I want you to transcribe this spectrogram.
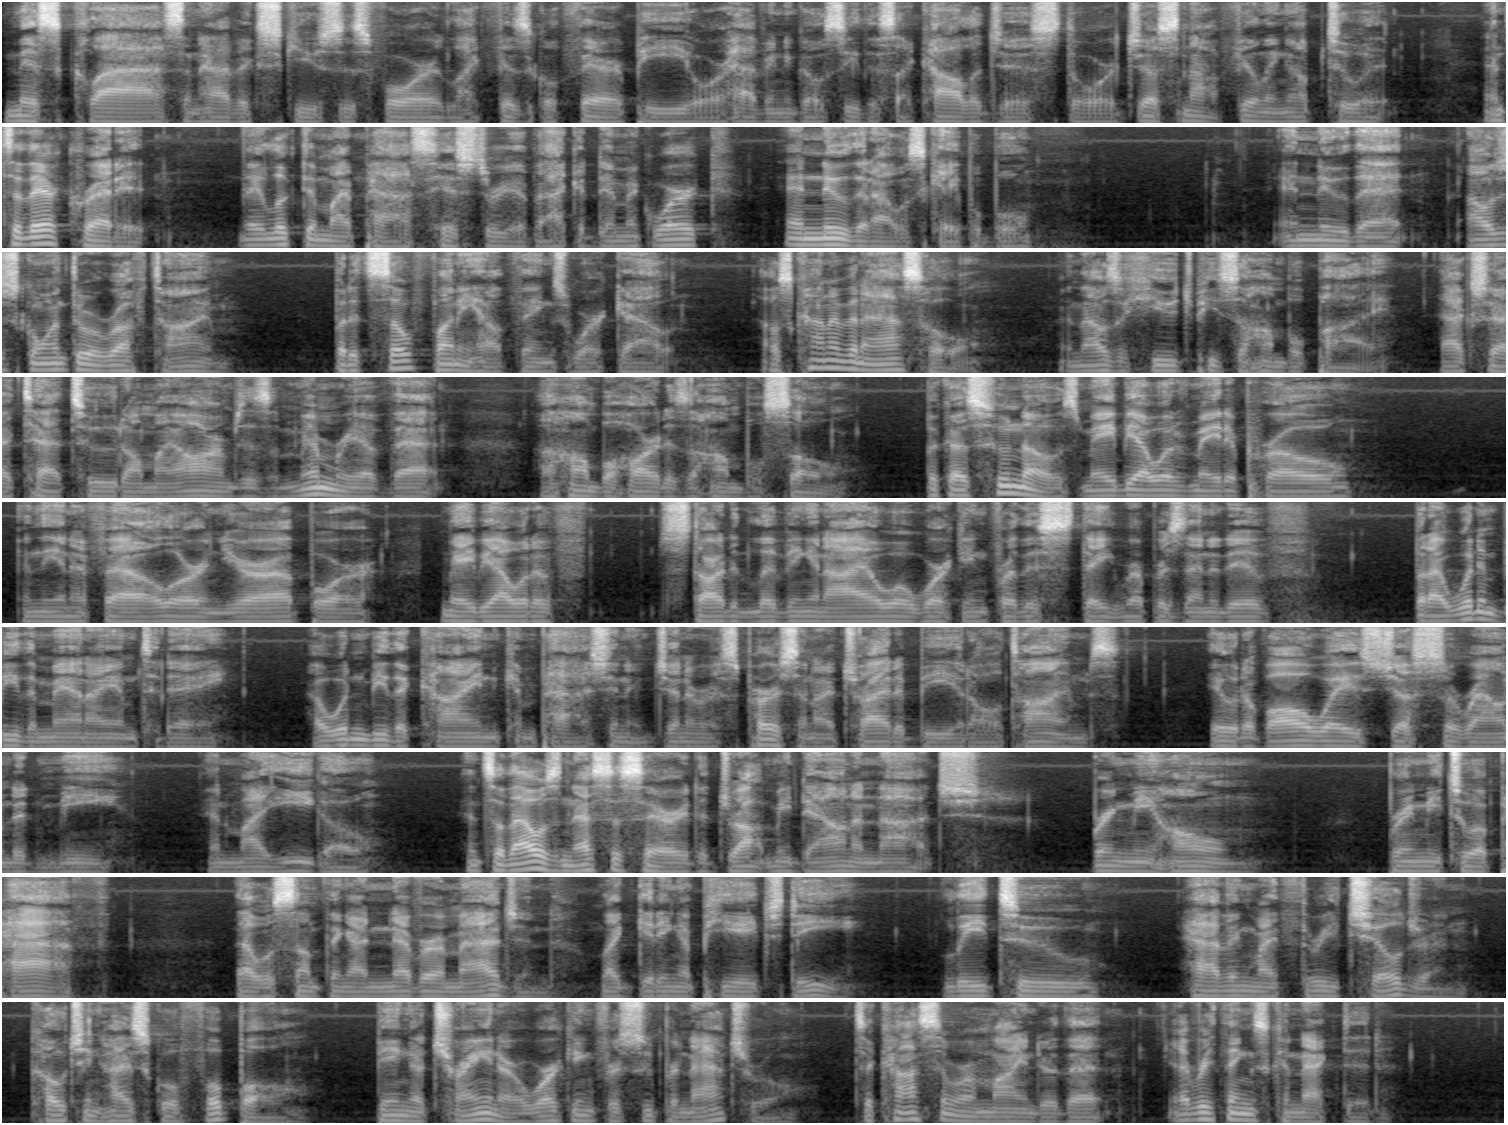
miss class and have excuses for it, like physical therapy or having to go see the psychologist or just not feeling up to it. And to their credit, they looked at my past history of academic work and knew that I was capable and knew that I was just going through a rough time. But it's so funny how things work out. I was kind of an asshole, and that was a huge piece of humble pie. Actually, I tattooed on my arms as a memory of that a humble heart is a humble soul. Because who knows, maybe I would have made it pro in the NFL or in Europe, or maybe I would have started living in Iowa working for this state representative, but I wouldn't be the man I am today. I wouldn't be the kind, compassionate, generous person I try to be at all times. It would have always just surrounded me and my ego. And so that was necessary to drop me down a notch, bring me home, bring me to a path that was something I never imagined, like getting a PhD, lead to having my three children, coaching high school football, being a trainer, working for Supernatural. It's a constant reminder that everything's connected.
